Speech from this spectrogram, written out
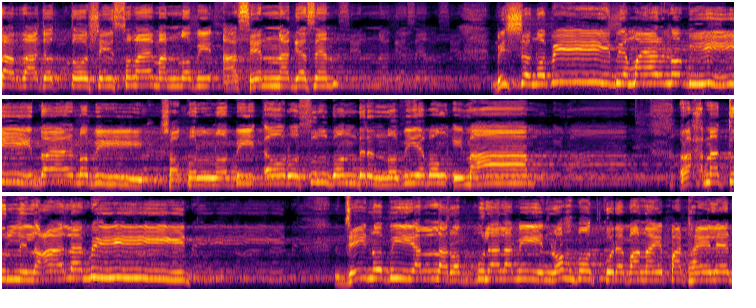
তার রাজত্ব, সেই সুলাইমান নবী আছেন না গেছেন? বিশ্ব নবী, মায়ার নবী, দয়ার নবী, সকল নবী ও রসুলগন্ধের নবী এবং ইমাম। রহমাতুল্লিল আলামিন। যেই নবী আল্লাহ রব্বুল আলামিন রহমত করে বানায়, পাঠাইলেন।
